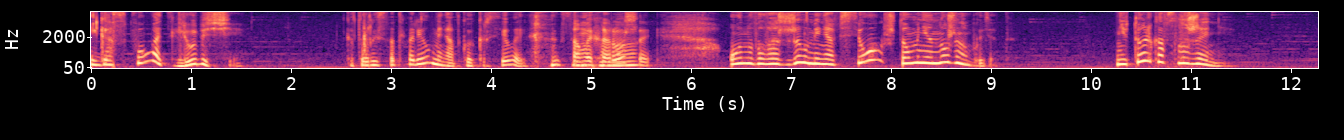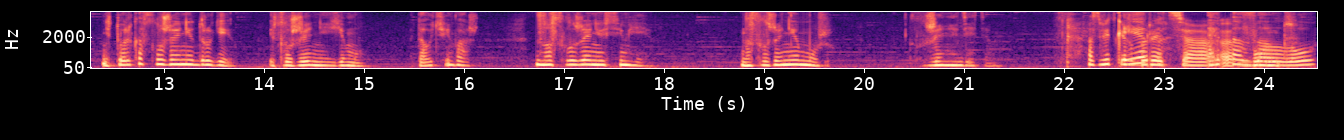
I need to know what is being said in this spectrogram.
И Господь, любящий, который сотворил меня такой красивой, самой Мгм. хорошей, Он вложил в меня все, что мне нужно будет. Не только в служении, не только в служении другим и служении Ему. Это очень важно. Но служению семье, на служение мужу, служение детям. А звідки ж береться е, Это бунт? залог.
